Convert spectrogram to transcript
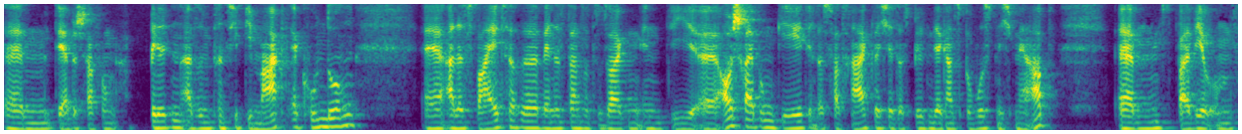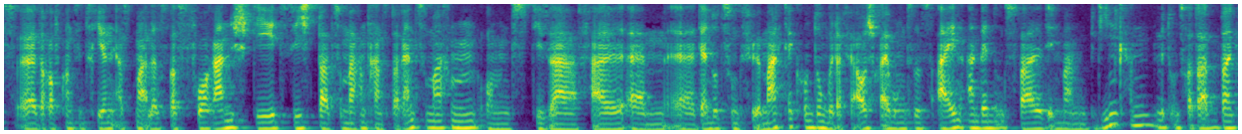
ähm, der Beschaffung abbilden, also im Prinzip die Markterkundung. Äh, alles weitere, wenn es dann sozusagen in die äh, Ausschreibung geht, in das Vertragliche, das bilden wir ganz bewusst nicht mehr ab ähm, weil wir uns äh, darauf konzentrieren, erstmal alles, was voransteht, sichtbar zu machen, transparent zu machen. Und dieser Fall ähm, äh, der Nutzung für Markterkundung oder für Ausschreibung, das ist ein Anwendungsfall, den man bedienen kann mit unserer Datenbank.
